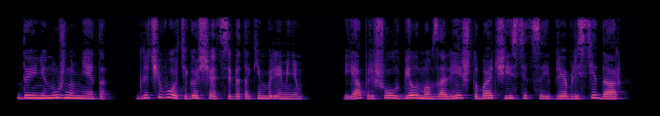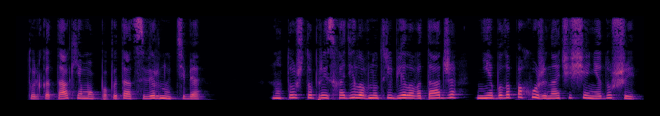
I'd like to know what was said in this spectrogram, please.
Да и не нужно мне это. Для чего отягощать себя таким бременем? Я пришел в Белый Мавзолей, чтобы очиститься и приобрести дар. Только так я мог попытаться вернуть тебя. Но то, что происходило внутри белого таджа, не было похоже на очищение души,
